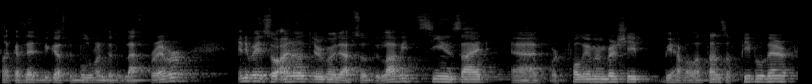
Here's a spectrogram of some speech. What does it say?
Like I said, because the bull run doesn't last forever Anyway, so I know that you're going to absolutely love it. See you inside uh, the portfolio membership. We have a lot, tons of people there.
